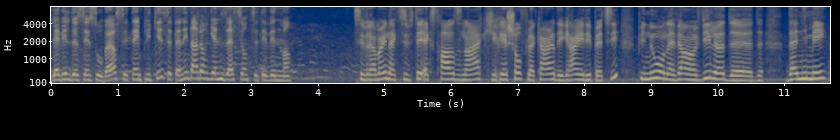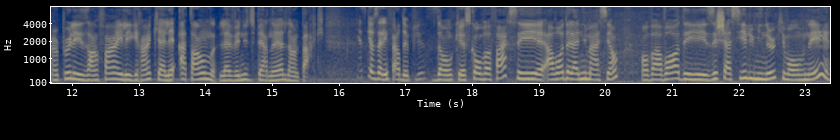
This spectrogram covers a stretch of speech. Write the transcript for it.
La ville de Saint-Sauveur s'est impliquée cette année dans l'organisation de cet événement. C'est vraiment une activité extraordinaire qui réchauffe le cœur des grands et des petits. Puis nous, on avait envie d'animer un peu les enfants et les grands qui allaient attendre la venue du Père Noël dans le parc. Que vous allez faire de plus? Donc, ce qu'on va faire, c'est avoir de l'animation. On va avoir des échassiers lumineux qui vont venir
